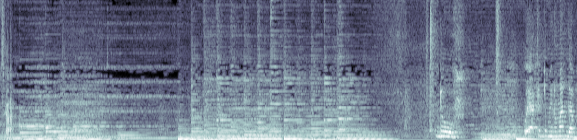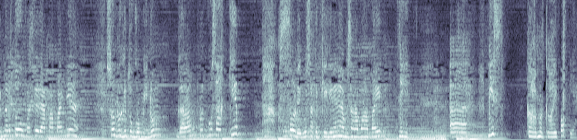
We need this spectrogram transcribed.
Sekarang. Aduh, gue yakin tuh minuman gak bener tuh, pasti ada apa-apanya. So begitu gue minum, gak lama perut gue sakit. Kesel deh gue sakit kayak gini nih gak bisa ngapa-ngapain. Nih, eh, Miss, kalau menurut Lollipop ya,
